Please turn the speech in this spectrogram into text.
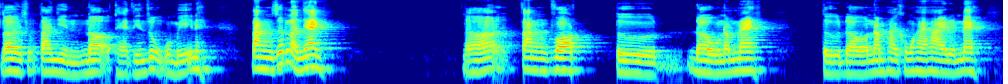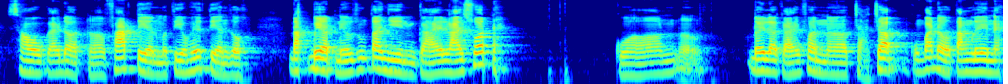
Đây chúng ta nhìn nợ thẻ tín dụng của Mỹ này, tăng rất là nhanh. Đó, tăng vọt từ đầu năm nay, từ đầu năm 2022 đến nay sau cái đợt ờ, phát tiền mà tiêu hết tiền rồi. Đặc biệt nếu chúng ta nhìn cái lãi suất này của ờ, đây là cái phần ờ, trả chậm cũng bắt đầu tăng lên này.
